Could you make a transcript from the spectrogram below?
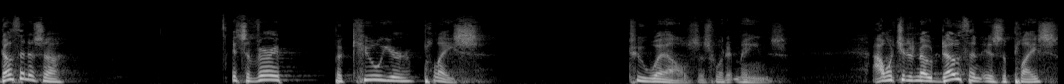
Dothan is a it's a very peculiar place. Two wells is what it means. I want you to know Dothan is the place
